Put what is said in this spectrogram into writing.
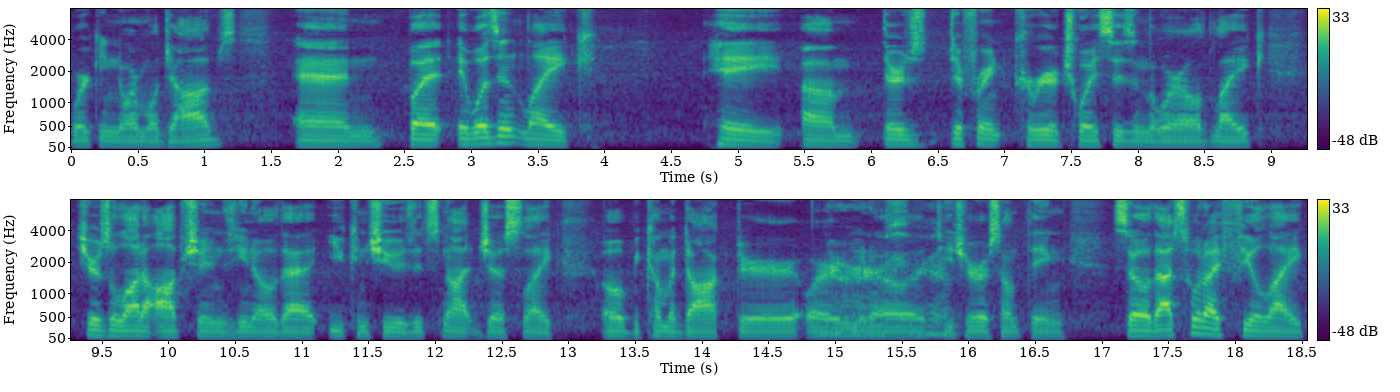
working normal jobs, and but it wasn't like, hey, um, there's different career choices in the world. Like here's a lot of options, you know, that you can choose. It's not just like oh, become a doctor or you know, a yeah. teacher or something. So that's what I feel like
